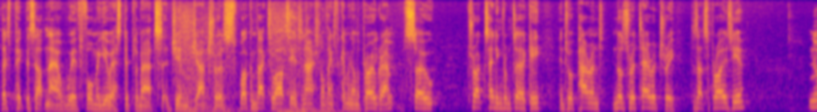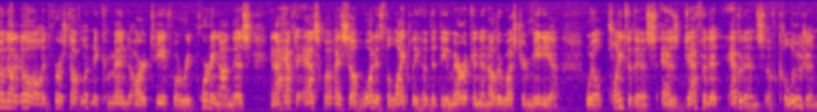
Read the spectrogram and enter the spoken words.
Let's pick this up now with former US diplomat Jim Jatras. Welcome back to RT International. Thanks for coming on the programme. So, trucks heading from Turkey into apparent Nusra territory. Does that surprise you? No, not at all. And first off, let me commend RT for reporting on this. And I have to ask myself, what is the likelihood that the American and other Western media will point to this as definite evidence of collusion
